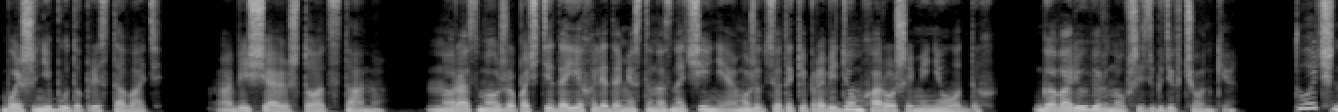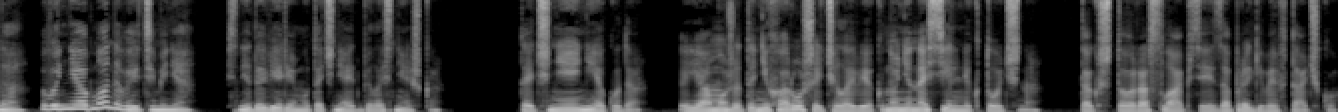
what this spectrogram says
Больше не буду приставать. Обещаю, что отстану. Но раз мы уже почти доехали до места назначения, может, все таки проведем хороший мини-отдых. Говорю, вернувшись к девчонке. «Точно? Вы не обманываете меня?» С недоверием уточняет Белоснежка. «Точнее некуда. Я, может, и не хороший человек, но не насильник точно. Так что расслабься и запрыгивай в тачку.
